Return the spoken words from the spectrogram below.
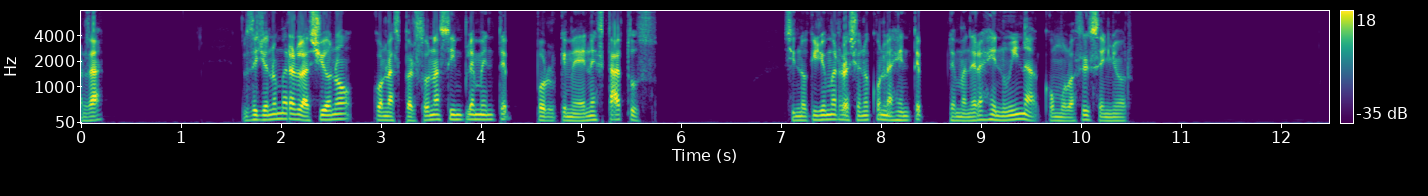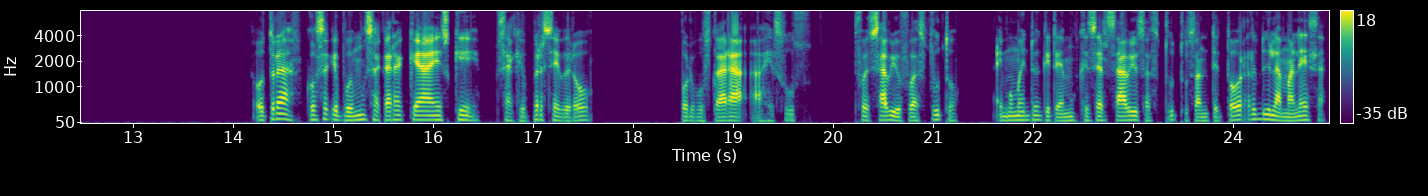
¿Verdad? Entonces yo no me relaciono con las personas simplemente porque me den estatus, sino que yo me relaciono con la gente de manera genuina como lo hace el Señor. Otra cosa que podemos sacar acá es que Saqueo perseveró por buscar a, Jesús. Fue sabio, fue astuto. Hay momentos en que tenemos que ser sabios, astutos, ante todo el reto y la maleza,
